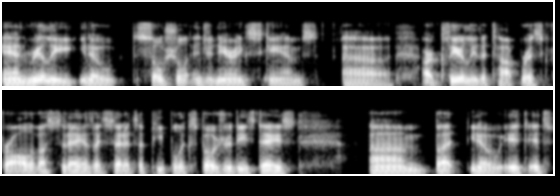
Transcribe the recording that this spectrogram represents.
and really you know social engineering scams uh, are clearly the top risk for all of us today. As I said, it's a people exposure these days. Um, but you know, it, it's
